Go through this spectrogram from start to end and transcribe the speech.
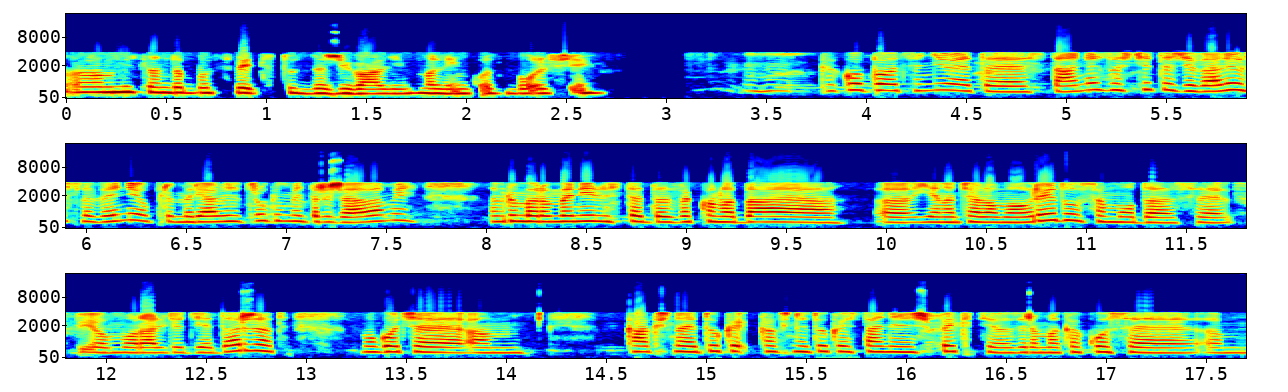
Uh, mislim, da bo svet tudi za živali malenkost boljši. Kako pa ocenjujete stanje zaščite živali v Sloveniji v primerjavi z drugimi državami? Naprimer, omenili ste, da zakonodaja uh, je načeloma v redu, samo da se jo morali ljudje držati. Mogoče, um, kakšno, je tukaj, kakšno je tukaj stanje inšpekcije oziroma kako se um,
